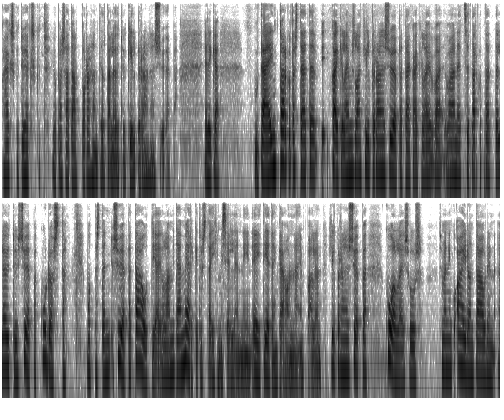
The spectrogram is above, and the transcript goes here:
80-90, jopa 100 prosentilta löytyy kilpirausen syöpä. Eli tämä ei nyt tarkoita sitä, että kaikilla ihmisillä on kilpirauhasen syöpä tai kaikilla, vaan että se tarkoittaa, että löytyy syöpäkudosta, mutta sitä syöpätautia, jolla on mitään merkitystä ihmisille, niin ei tietenkään ole näin paljon. Kilpirauhasen syöpä kuolleisuus semmoinen niin aidon taudin ö,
